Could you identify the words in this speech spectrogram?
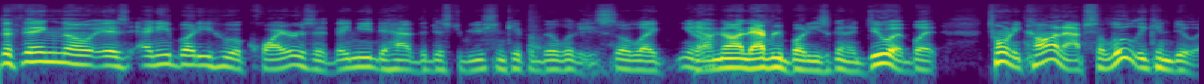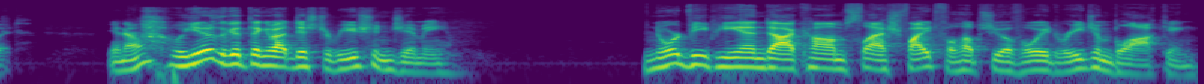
the thing though is anybody who acquires it, they need to have the distribution capabilities. So, like, you know, Yeah. not everybody's going to do it, but Tony Khan absolutely can do it. You know? Well, you know the good thing about distribution, Jimmy. NordVPN.com slash Fightful helps you avoid region blocking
